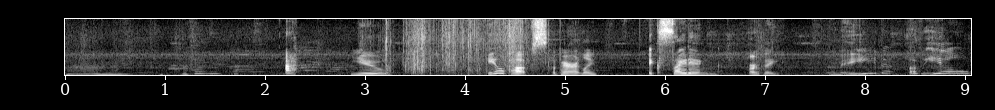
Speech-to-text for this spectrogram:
Hmm. ah, you. Eel puffs, apparently. Exciting. Are they made of eel?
